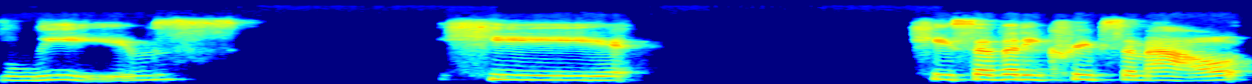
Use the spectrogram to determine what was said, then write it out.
leaves, he he said that he creeps him out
